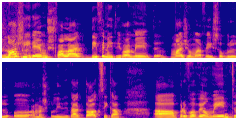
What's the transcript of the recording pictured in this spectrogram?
nós iremos falar definitivamente mais uma vez sobre ah, a masculinidade tóxica. Ah, provavelmente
